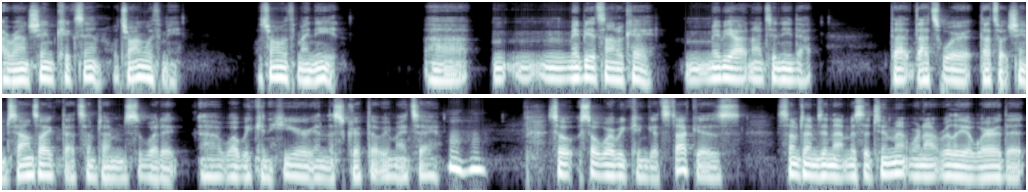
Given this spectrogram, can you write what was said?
around shame kicks in. What's wrong with me? What's wrong with my need? Uh, m- maybe it's not okay. Maybe I ought not to need that. That that's where that's what shame sounds like. That's sometimes what it uh, what we can hear in the script that we might say. Mm-hmm. So so where we can get stuck is sometimes in that misattunement we're not really aware that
